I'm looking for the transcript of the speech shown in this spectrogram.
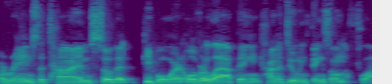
arrange the time so that people weren't overlapping and kind of doing things on the fly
